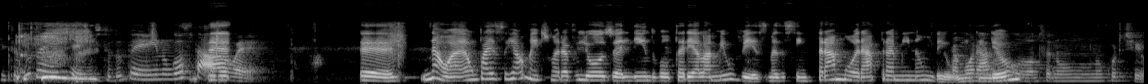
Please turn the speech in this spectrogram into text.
E tudo bem, gente, tudo bem não gostar, é, ué. É, não, é um país realmente maravilhoso, é lindo, voltaria lá mil vezes, mas assim, pra morar, pra mim não deu, pra morar entendeu? Não, você não, não curtiu.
